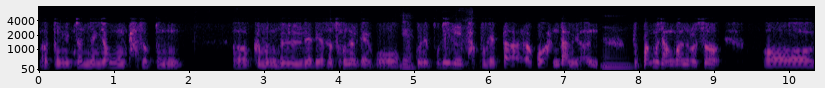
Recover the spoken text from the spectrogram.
어, 독립전쟁 영웅 다섯 분 어, 그분들에 대해서 손을 대고 네. 국군의 뿌리를 바꾸겠다라고 한다면 음. 국방부 장관으로서 어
